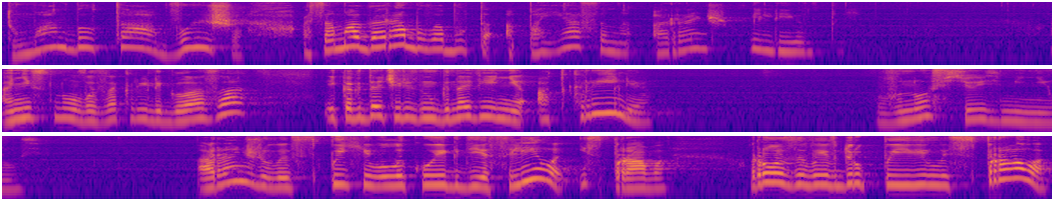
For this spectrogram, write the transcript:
Туман был там, выше, а сама гора была будто опоясана оранжевой лентой. Они снова закрыли глаза, и когда через мгновение открыли – вновь все изменилось. Оранжевое вспыхивало кое-где слева и справа. Розовое вдруг появилось справа,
